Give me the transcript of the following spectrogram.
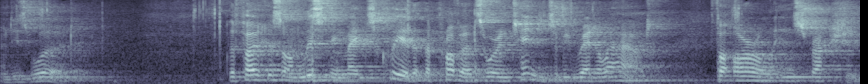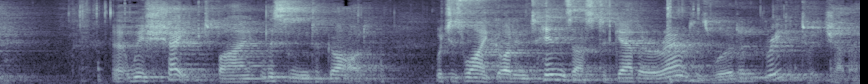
and His Word. The focus on listening makes clear that the Proverbs were intended to be read aloud for oral instruction. Uh, we're shaped by listening to God which is why God intends us to gather around His Word and read it to each other.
